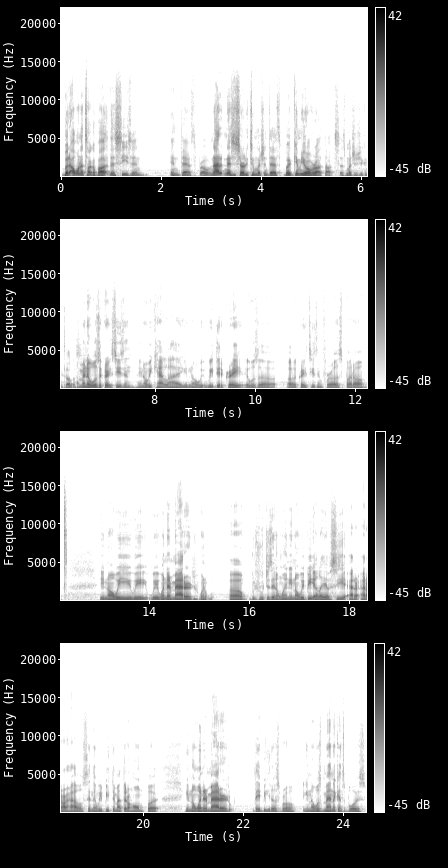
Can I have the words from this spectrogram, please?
but I want to talk about the season in depth, bro. Not necessarily too much in depth, but give me your overall thoughts as much as you can tell us. I mean, it was a great season. You know, we can't lie. You know, we, we did great. It was a, a great season for us. But um, you know, we, we, we when it mattered, when uh, we, we just didn't win. You know, we beat LAFC at our, at our house, and then we beat them at their home. But you know, when it mattered, they beat us, bro. You know, it was men against boys,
